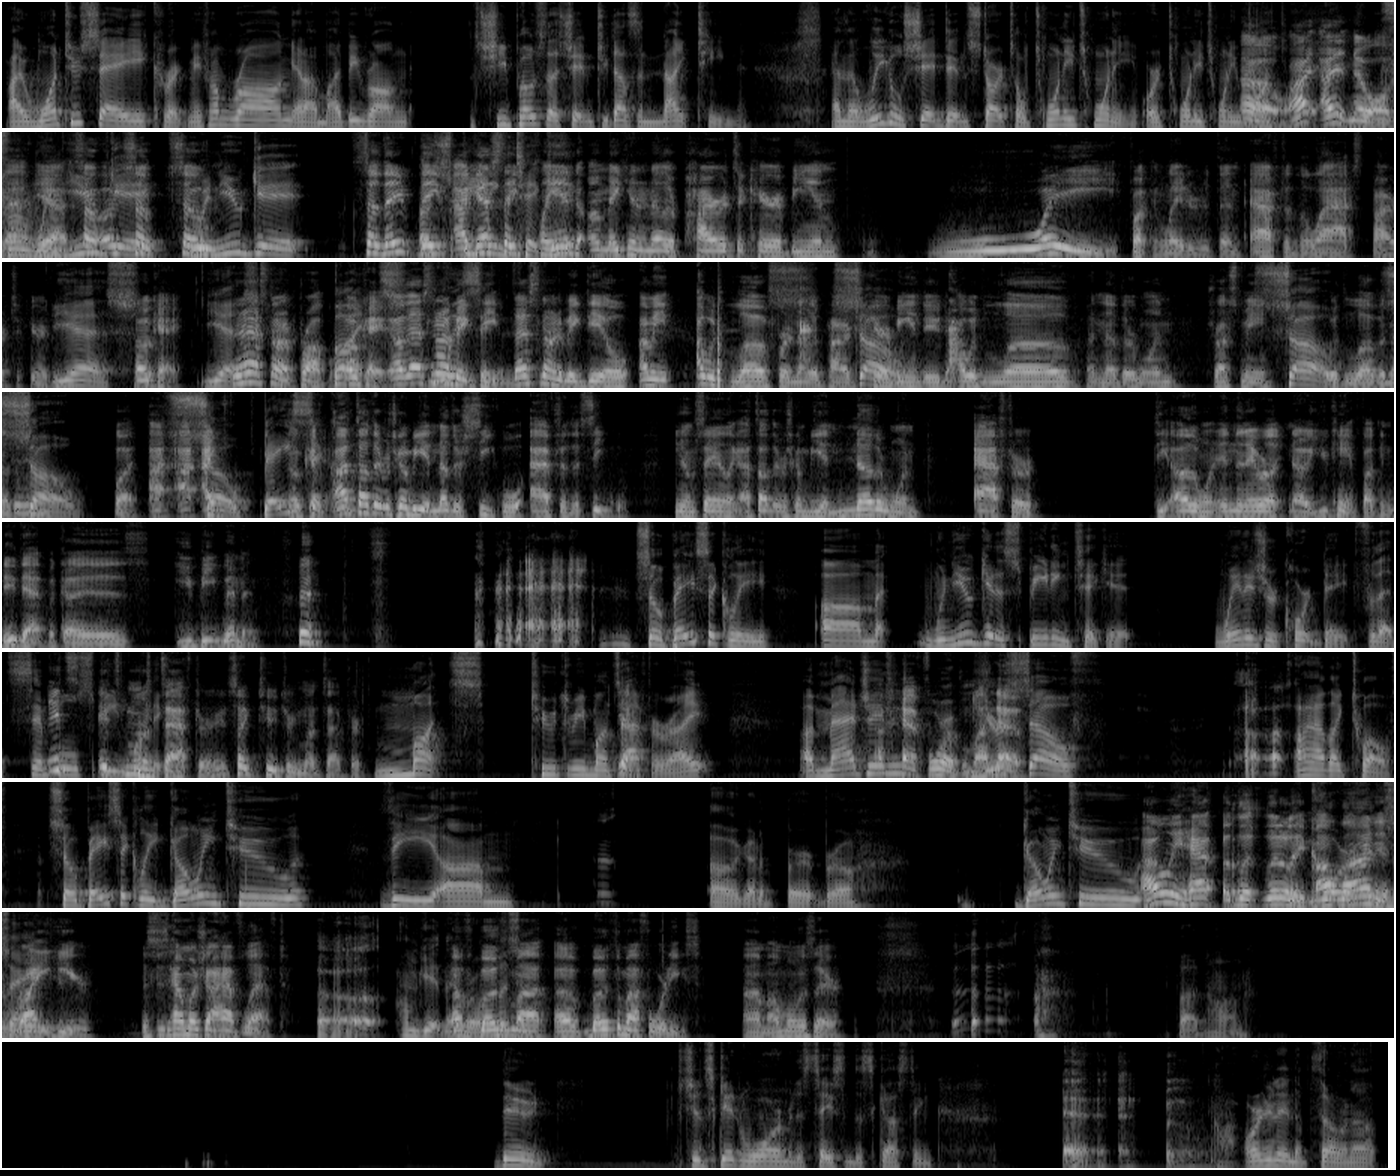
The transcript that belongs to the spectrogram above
I want to say, correct me if I'm wrong, and I might be wrong. She posted that shit in 2019, and the legal shit didn't start till 2020 or 2021. Oh, I, I didn't know all that. when Yeah. you So, uh, get so so when you get So they they I guess they speeding planned on making another Pirates of Caribbean way fucking later than after the last Pirates of Caribbean. yes Okay. yes That's not a problem. But okay, oh, that's not a big deal. That's not a big deal. I mean, I would love for another Pirates So- of Caribbean, dude. I would love another one. Trust me, I so would love another one. so But I, I, I so okay, I thought there was gonna be another sequel after the sequel. You know what I'm saying? Like I thought there was gonna be another one after the other one, and then they were like, "No, you can't fucking do that because you beat women." so basically, um, when you get a speeding ticket, when is your court date for that simple It's speeding it's months ticket? after. It's like two three months after. Months, two three months Yeah. after, right? Imagine had four of them. I yourself. Uh, I have like twelve. So basically, going to the um. Oh, I got a burp, bro. Going to I only have uh, literally my line is right here. This is how much I have left Uh, I'm getting there, of bro. both Listen. my of both of my forties. Um, I'm almost there. Fuck, hold on. Dude, shit's getting warm and it's tasting disgusting. We're gonna end up throwing up.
